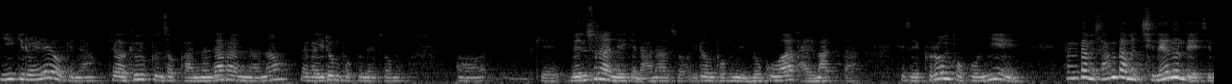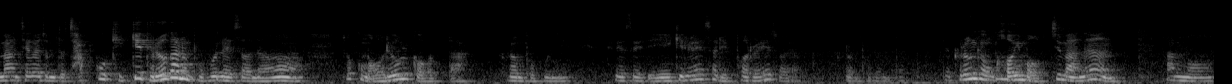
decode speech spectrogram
얘기를 해요, 그냥. 제가 교육 분석 받는 사람이면은 내가 이런 부분에 좀, 어, 이렇게 맨술한 얘기는 안 하죠. 이런 부분이 누구와 닮았다. 그래서 그런 부분이 상담, 상담은 진행은 되지만 제가 좀 더 잡고 깊게 들어가는 부분에서는 조금 어려울 것 같다. 그런 부분이. 그래서 이제 얘기를 해서 리퍼를 해줘요. 그런 부분들. 그런 경우 거의 뭐 없지만은 한뭐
